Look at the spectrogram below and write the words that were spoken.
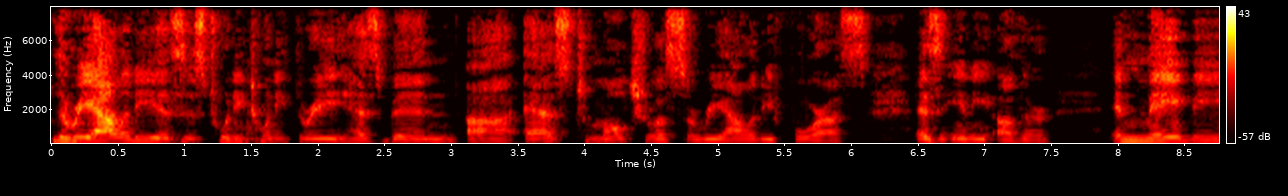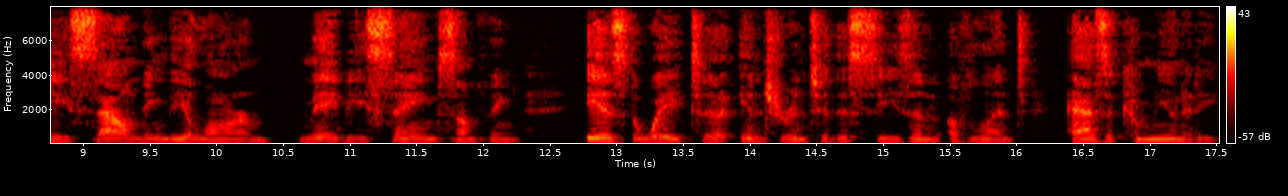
the reality is is 2023 has been uh, as tumultuous a reality for us as any other and maybe sounding the alarm maybe saying something is the way to enter into this season of lent as a community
